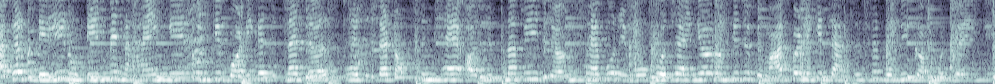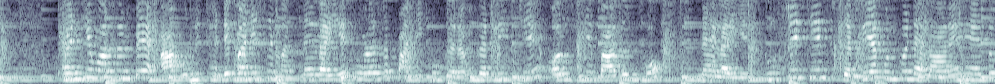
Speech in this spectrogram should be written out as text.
अगर वो डेली रूटीन में नहाएँगे तो उनके बॉडी का जितना डस्ट है, जितना टॉक्सिन है और जितना भी जर्म्स है, वो रिमूव हो जाएँगे और उनके जो बीमार पड़ने के चांसेस है, वो भी कम हो जाएँगे। ठंड के मौसम पे आप उन्हें ठंडे पानी से मत नहलाइए थोड़ा सा पानी को गर्म कर लीजिए और उसके बाद उनको नहलाइए। दूसरी चीज़, जब भी आप उनको नहला रहे हैं तो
